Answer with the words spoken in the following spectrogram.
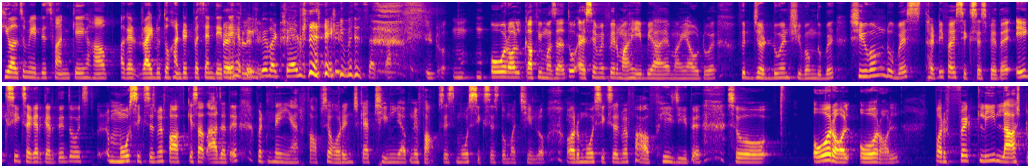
he also made this fun कि हाँ अगर राइडू तो हंड्रेड परसेंट देते हैं फ़ील्ड पे बट फेयर नहीं मिल सकता ओवरऑल काफ़ी मज़ा है। तो ऐसे में फिर माही भी आए माही आउट हुए। फिर Jaddu and Shivam Dube. Shivam Dube thirty five sixes पे थे। एक सिक्स अगर करते तो मोस्ट सिक्सेस में फाफ के साथ आ जाते। बट नहीं यार फाफ से ऑरेंज कैप छीन लिया अपने फाफ से मोस्ट सिक्सेस तो मत छीन लो। और मोस्ट सिक्सेस में फाफ ही जीते। So overall overall perfectly last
